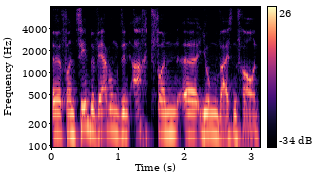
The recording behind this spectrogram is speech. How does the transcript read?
äh, von zehn Bewerbungen sind acht von äh, jungen weißen Frauen.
